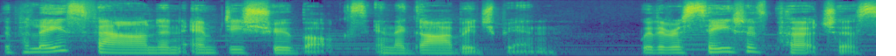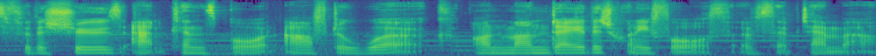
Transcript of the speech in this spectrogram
The police found an empty shoebox in the garbage bin with a receipt of purchase for the shoes Atkins bought after work on Monday, the 24th of September.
